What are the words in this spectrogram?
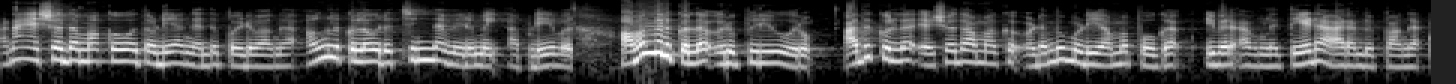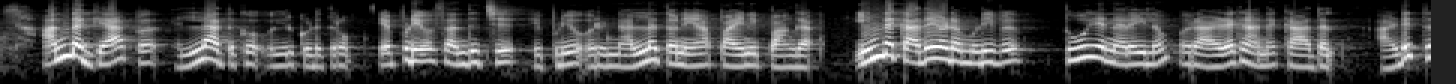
ஆனால் யசோதம்மா கோவத்தோடய அங்கேருந்து போயிடுவாங்க. அவங்களுக்குள்ள ஒரு சின்ன வெறுமை அப்படியே வரும். அவங்களுக்குள்ள ஒரு பிரிவு வரும். அதுக்குள்ள யசோதாமாக்கு உடம்பு முடியாமல் போக இவர் அவங்கள தேட ஆரம்பிப்பாங்க. அந்த கேப்பை எல்லாத்துக்கும் உயிர் கொடுத்துரும். எப்படியோ சந்திச்சு எப்படியோ ஒரு நல்ல துணையாக பயணிப்பாங்க. இந்த கதையோட முடிவு தூய நிறையிலும் ஒரு அழகான காதல். அடுத்து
